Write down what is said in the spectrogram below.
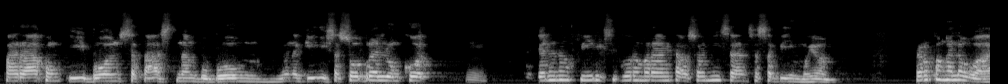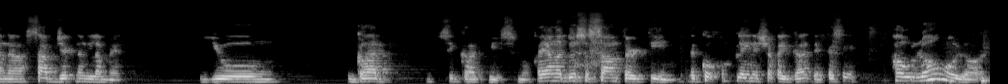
para akong ibon sa taas ng bubong, yung nag-iisa, sobrang lungkot. Mm. Ganun ang feeling. Siguro maraming tao. So, minsan, sasabihin mo yon. Pero pangalawa na subject ng lament, yung God, si God mismo. Kaya nga doon sa Psalm 13, nagko-complain na siya kay God eh. Kasi, how long, O Lord?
